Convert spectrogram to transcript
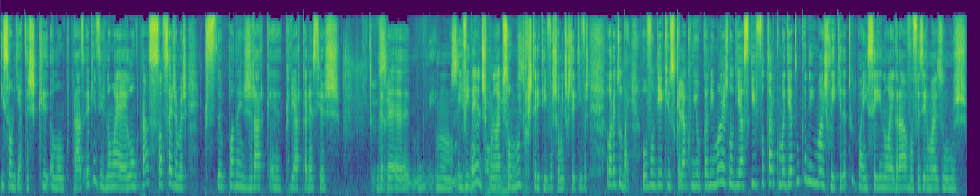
E são dietas que a longo prazo, quer dizer, não é a longo prazo, salvo seja, mas que se, podem gerar, criar carências uh, Sim, evidentes, porque não é? São muito restritivas, são muito restritivas. Agora, tudo bem, houve um dia que eu se calhar comia um bocadinho mais, no dia a seguir vou estar com uma dieta um bocadinho mais líquida, tudo bem, isso aí não é grave, vou fazer mais uns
